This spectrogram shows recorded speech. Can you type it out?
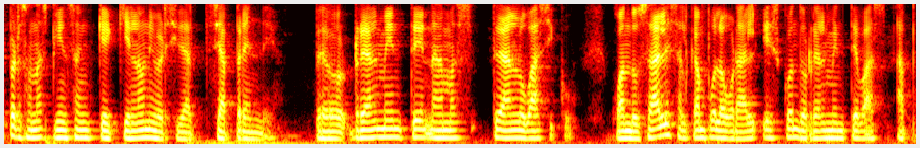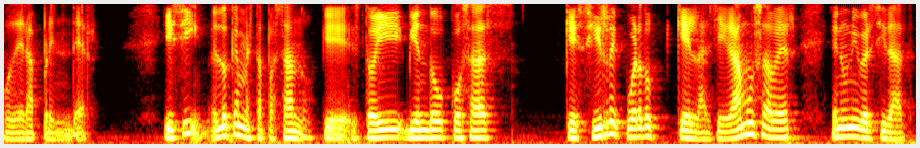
personas piensan que aquí en la universidad se aprende, pero realmente nada más te dan lo básico. Cuando sales al campo laboral es cuando realmente vas a poder aprender. Y sí, es lo que me está pasando, que estoy viendo cosas que sí recuerdo que las llegamos a ver en universidad,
